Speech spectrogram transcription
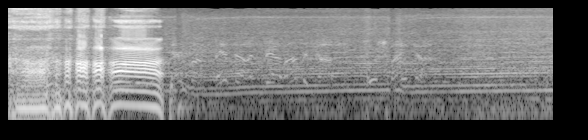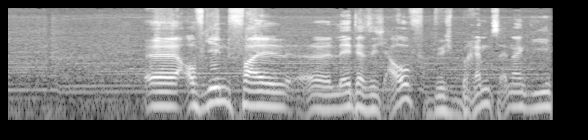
Besser als wir erwartet haben. Push weiter. Äh, auf jeden Fall äh, lädt er sich auf durch Bremsenergie.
